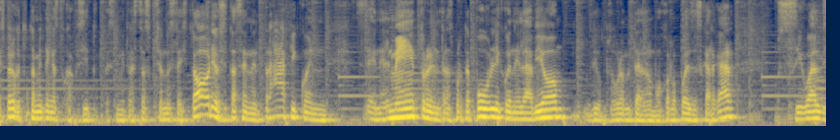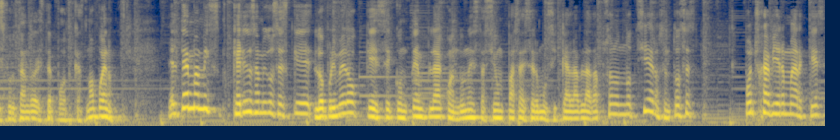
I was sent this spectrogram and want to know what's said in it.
Espero que tú también tengas tu cafecito, pues mientras estás escuchando esta historia, o si estás en el tráfico, en, el metro, en el transporte público, en el avión, digo, pues, seguramente a lo mejor lo puedes descargar, pues igual disfrutando de este podcast, ¿no? Bueno, el tema, mis queridos amigos, es que lo primero que se contempla cuando una estación pasa de ser musical hablada, pues son los noticieros. Entonces, Poncho Javier Márquez,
